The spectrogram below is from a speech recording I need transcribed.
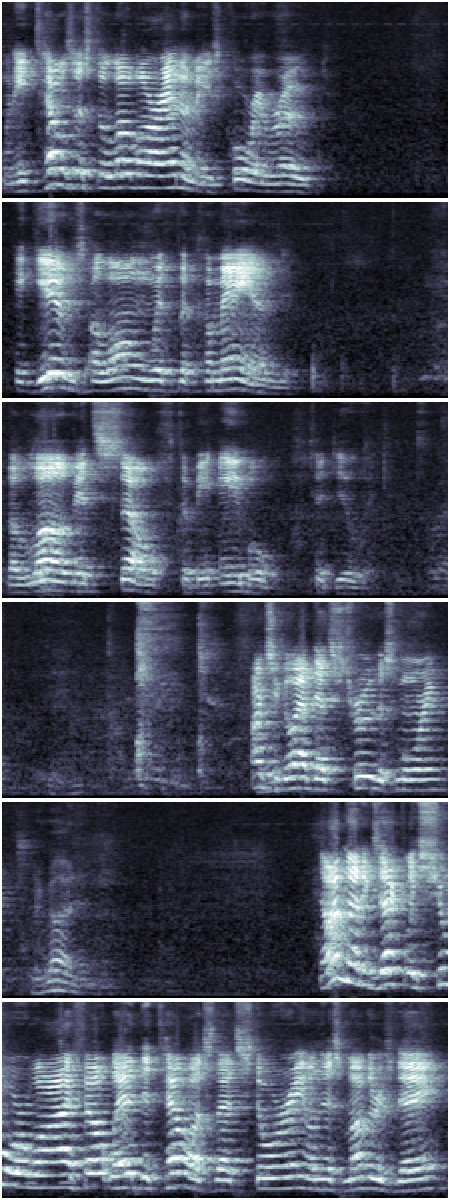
When He tells us to love our enemies, Corrie wrote, He gives along with the command the love itself to be able to do it. Aren't you glad that's true this morning? Amen. Now, I'm not exactly sure why I felt led to tell us that story on this Mother's Day.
